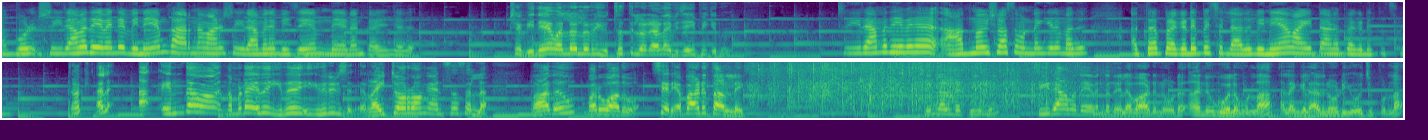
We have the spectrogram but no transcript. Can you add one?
അപ്പോൾ ശ്രീരാമദേവന്റെ വിനയം കാരണമാണ് ശ്രീരാമന് വിജയം നേടാൻ കഴിഞ്ഞത്. പക്ഷെ വിനയമല്ലല്ലോ ഒരു യുദ്ധത്തിൽ ഒരാളെ വിജയിപ്പിക്കുന്നത്. ശ്രീരാമദേവന് ആത്മവിശ്വാസം ഉണ്ടെങ്കിലും അത് അത്ര പ്രകടിപ്പിച്ചില്ല. അത് വിനയമായിട്ടാണ് പ്രകടിപ്പിച്ചത്. Okay, അല്ല അ, എന്താ നമ്മുടെ ഇത് ഇത് ഇതിനൊരു റൈറ്റ് ഓർ റോങ് ആൻസേഴ്സ് അല്ല. വാദവും മറുവാദവും. ശരി അപ്പൊ അടുത്ത ആളിലേക്ക്. നിങ്ങളുടെ ടീമിൽ ശ്രീരാമദേവന്റെ നിലപാടിനോട് അനുകൂലമുള്ള അല്ലെങ്കിൽ അതിനോട് യോജിപ്പുള്ള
